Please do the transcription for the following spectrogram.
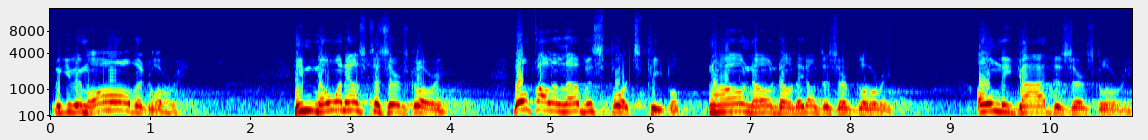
We give him all the glory. He, no one else deserves glory. Don't fall in love with sports people. No, no, no, they don't deserve glory. Only God deserves glory.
